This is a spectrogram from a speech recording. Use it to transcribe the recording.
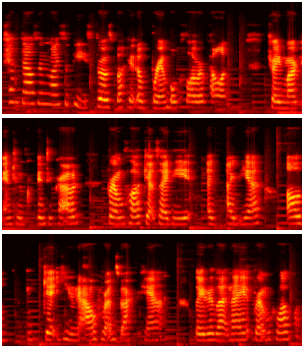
10,000 mice apiece throws bucket of Brambleclaw repellent trademark into into crowd. Brambleclaw gets idea idea. I'll get you now. Runs back to camp. Later that night, Brambleclaw.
